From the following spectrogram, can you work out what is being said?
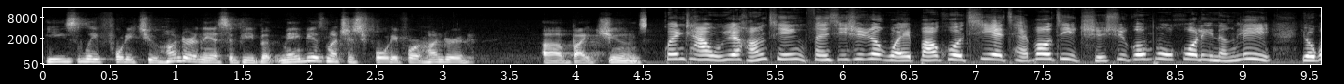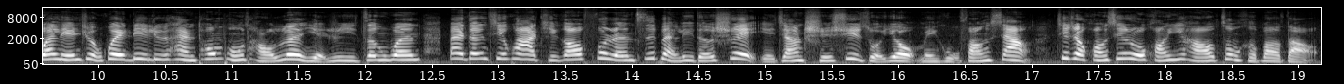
easily 4,200 in the S&P, but maybe as much as 4,400. Uh, by June. 观察五月行情，分析师认为，包括企业财报季持续公布获利能力，有关联准会利率和通膨讨论也日益增温。拜登计划提高富人资本利得税，也将持续左右美股方向。记者黄心如、黄一豪综合报道。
